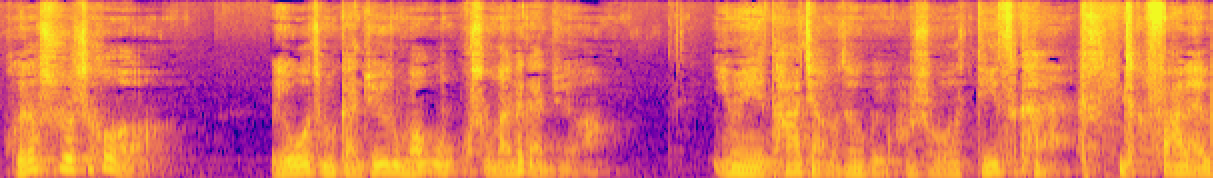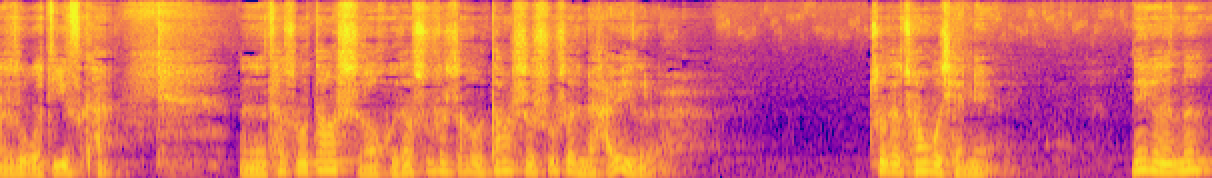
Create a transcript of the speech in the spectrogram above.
回到宿舍之后啊，哎，我怎么感觉有种毛骨悚然的感觉啊？因为他讲的这个鬼故事，我第一次看，他发来了之后我第一次看。嗯，他说当时啊，回到宿舍之后，当时宿舍里面还有一个人坐在窗户前面，那个人呢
